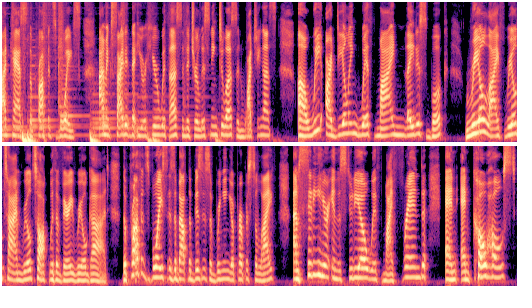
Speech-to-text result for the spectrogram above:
podcast, The Prophet's Voice. I'm excited that you're here with us and that you're listening to us and watching us. Uh, we are dealing with my latest book, Real Life, Real Time, Real Talk with a Very Real God. The Prophet's Voice is about the business of bringing your purpose to life. I'm sitting here in the studio with my friend and, and co host,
